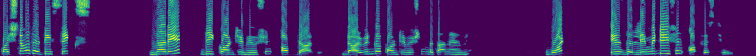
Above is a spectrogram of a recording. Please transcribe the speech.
Question number thirty six narrate the contribution of Darwin Darwin का कॉन्ट्रीब्यूशन बताना है हमें। What is the limitation of his theory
